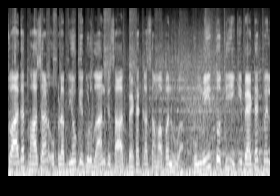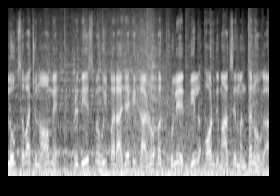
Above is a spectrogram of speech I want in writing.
स्वागत भाषण उपलब्धियों के गुणगान के साथ बैठक का समापन हुआ। उम्मीद तो थी कि बैठक में लोकसभा चुनाव में प्रदेश में हुई पराजय के कारणों पर खुले दिल और दिमाग से मंथन होगा।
